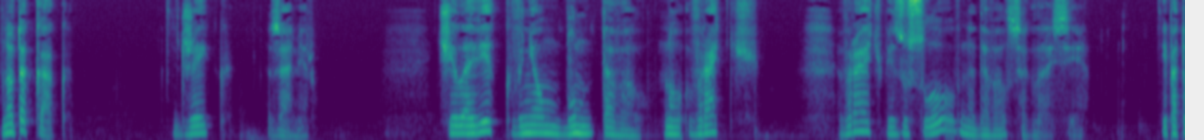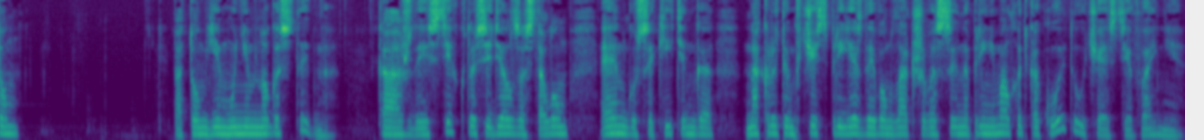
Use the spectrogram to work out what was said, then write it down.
Но так как? Джейк замер. Человек в нем бунтовал, но врач... Врач, безусловно, давал согласие. И потом... Потом ему немного стыдно. Каждый из тех, кто сидел за столом Энгуса Китинга, накрытым в честь приезда его младшего сына, принимал хоть какое-то участие в войне.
